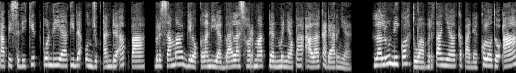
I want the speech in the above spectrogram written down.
tapi sedikit pun dia tidak unjuk tanda apa, bersama Gioklan dia balas hormat dan menyapa ala kadarnya. Lalu Nikoh tua bertanya kepada Kolotoa,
